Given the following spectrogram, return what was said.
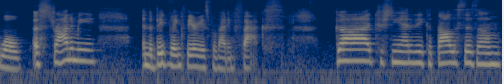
well, astronomy and the Big Bang theory is providing facts. God, Christianity, Catholicism,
